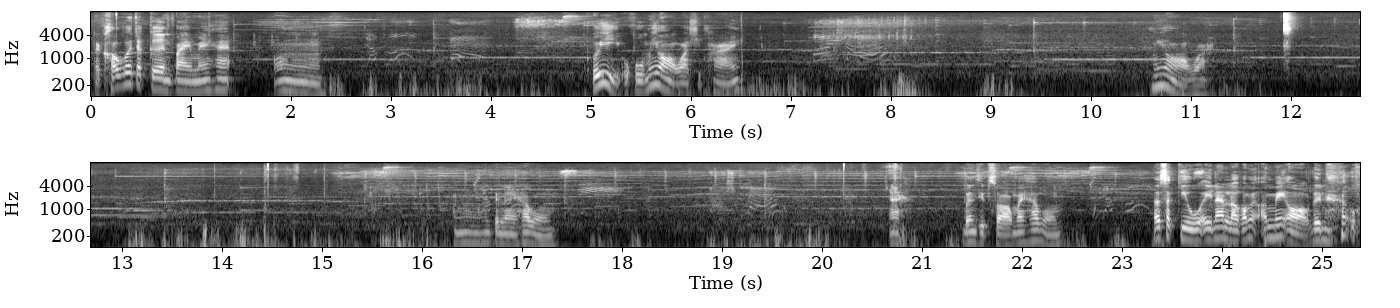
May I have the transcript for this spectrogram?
แต่เขาก็จะเกินไปไหมฮะ อืมอุ้ย โอ้โห ไม่ออกว่ะชิบหาย ไม่ออกว่ะอืมไม่เป็นไรครับผม เบิร์นสิบสองไปครับผม แล้วสกิลไอ้นั่นเราก็ไม่ไม่ออกด้วยนะโอ้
